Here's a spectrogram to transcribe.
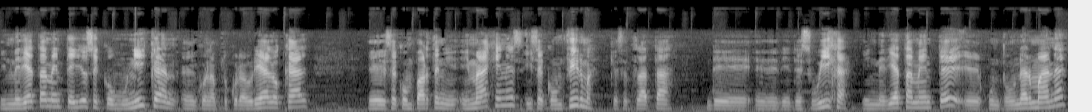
inmediatamente ellos se comunican eh, con la Procuraduría local, eh, se comparten imágenes y se confirma que se trata de, eh, su hija. Inmediatamente, junto a una hermana,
